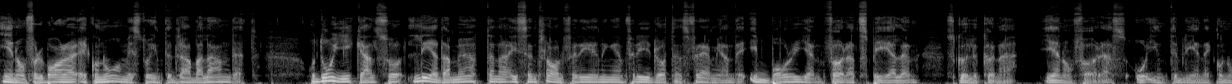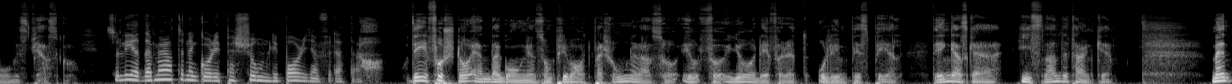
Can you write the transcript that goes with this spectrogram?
genomförbara ekonomiskt och inte drabba landet. Och då gick alltså ledamöterna i Centralföreningen för idrottens främjande i borgen för att spelen skulle kunna genomföras och inte bli en ekonomisk fiasko. Så ledamöterna går i personlig borgen för detta? Ja, och det är första och enda gången som privatpersoner alltså gör det för ett olympiskt spel. Det är en ganska hisnande tanke. Men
